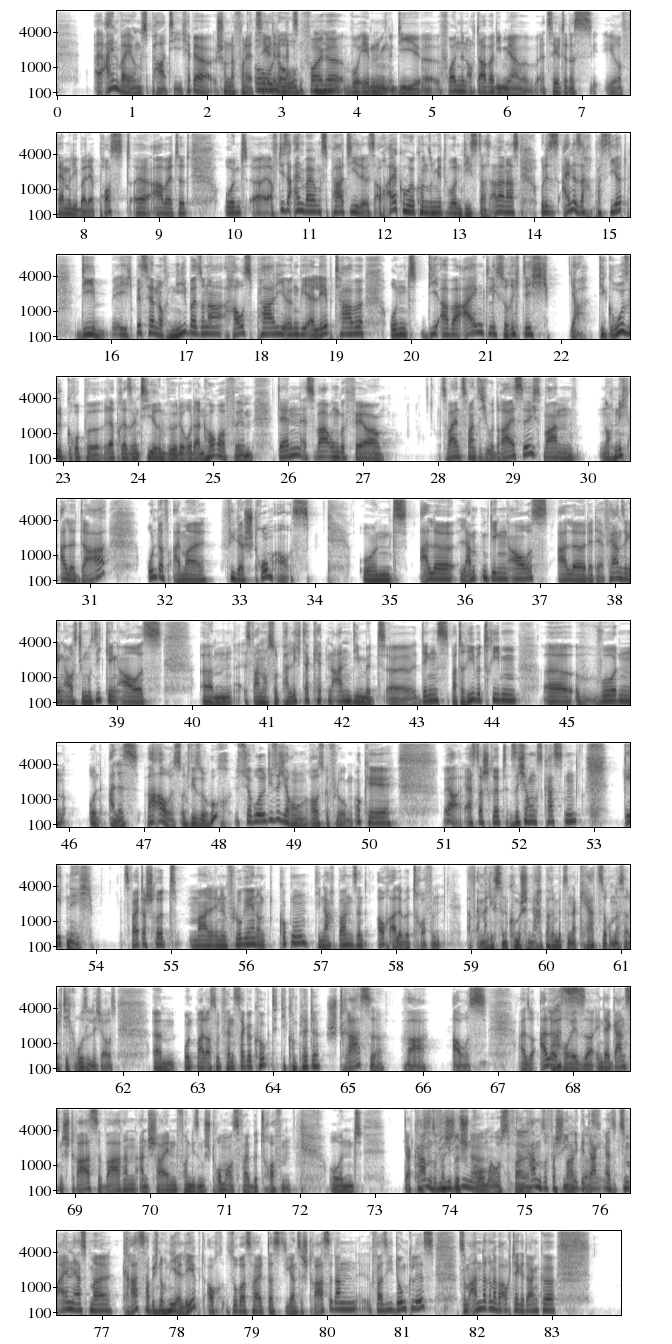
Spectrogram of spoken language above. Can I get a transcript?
Einweihungsparty. Ich habe ja schon davon erzählt Oh in der no. letzten Folge, wo eben die äh, Freundin auch da war, die mir erzählte, dass ihre Family bei der Post äh, arbeitet. Und äh, auf dieser Einweihungsparty ist auch Alkohol konsumiert worden, dies, das, Ananas. Und es ist eine Sache passiert, die ich bisher noch nie bei so einer Hausparty irgendwie erlebt habe und die aber eigentlich so richtig ja, die Gruselgruppe repräsentieren würde oder ein Horrorfilm. Denn es war ungefähr 22.30 Uhr, es waren noch nicht alle da und auf einmal fiel der Strom aus. Und alle Lampen gingen aus, alle, der, der Fernseher ging aus, die Musik ging aus. Ähm, es waren noch so ein paar Lichterketten an, die mit äh, Dings, batteriebetrieben äh, wurden und alles war aus. Und wie so, huch, ist ja wohl die Sicherung rausgeflogen. Okay, ja, erster Schritt, Sicherungskasten, geht nicht. Zweiter Schritt, mal in den Flur gehen und gucken, die Nachbarn sind auch alle betroffen. Auf einmal lief so eine komische Nachbarin mit so einer Kerze rum, das sah richtig gruselig aus. Ähm, und mal aus dem Fenster geguckt, die komplette Straße war aus. Also alle Was? Häuser in der ganzen Straße waren anscheinend von diesem Stromausfall betroffen. Und da kamen so da kamen so verschiedene. Gedanken. Also zum einen erstmal krass, habe ich noch nie erlebt. Auch sowas halt, dass die ganze Straße dann quasi dunkel ist. Zum anderen aber auch der Gedanke,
